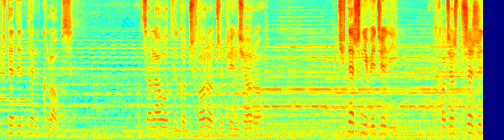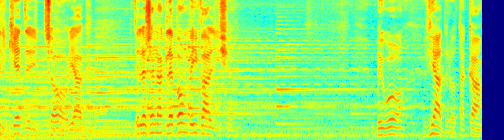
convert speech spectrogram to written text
I wtedy ten klops. Ocalało tylko czworo czy pięcioro. Ci też nie wiedzieli, chociaż przeżyli kiedy, co, jak. Tyle, że nagle bomby i wali się. Było wiadro, taka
